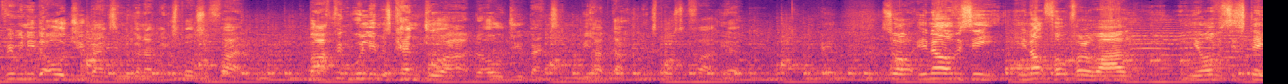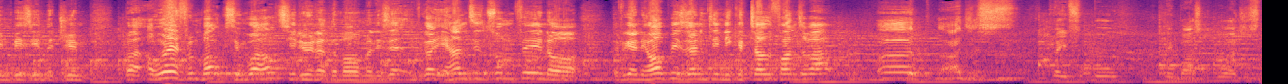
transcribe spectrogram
I think we need the old Eubanks and we're going to have an explosive fight. But I think Williams can draw out the old Eubanks and we have that explosive fight, yeah. Okay. So, you know, obviously, you're not fought for a while. You're obviously staying busy in the gym. But away from boxing, what else are you doing at the moment? Is it, have you got your hands in something or have you got any hobbies, or anything you can tell the fans about? Uh, I just play football, play basketball, I just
